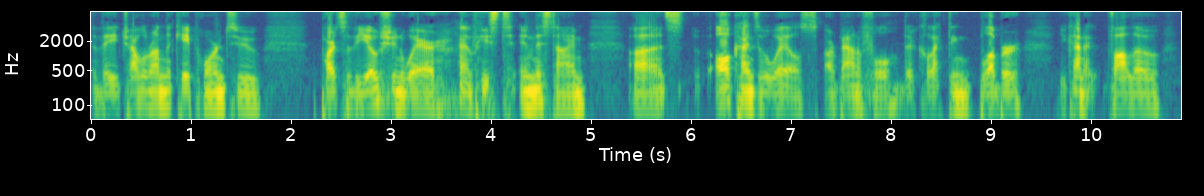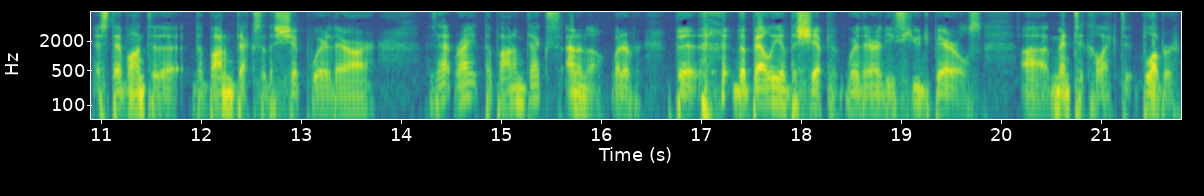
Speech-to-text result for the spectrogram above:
they travel around the Cape Horn to parts of the ocean where, at least in this time, uh, all kinds of whales are bountiful. They're collecting blubber. You kind of follow Esteban to the, the bottom decks of the ship where there are is that right? The bottom decks? I don't know. Whatever. The the belly of the ship where there are these huge barrels uh, meant to collect blubber,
